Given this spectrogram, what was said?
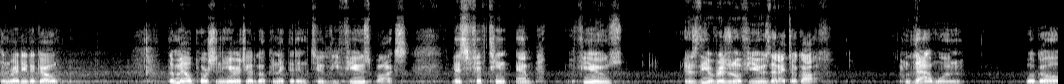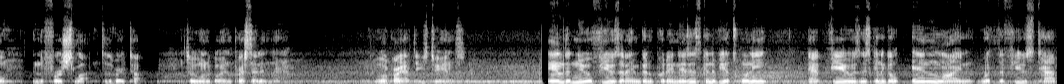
and ready to go the male portion here is going to go connected into the fuse box. This 15 amp fuse is the original fuse that I took off. That one will go in the first slot to the very top. So we want to go ahead and press that in there. Well, I'll probably have to use two hands. And the new fuse that I'm going to put in, it is going to be a 20 amp fuse. It's going to go in line with the fuse tap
